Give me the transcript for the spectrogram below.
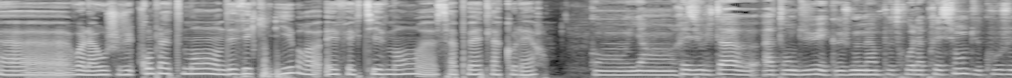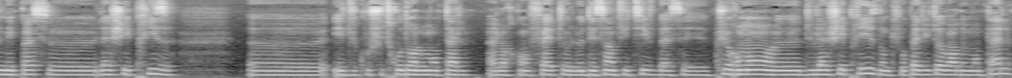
euh, euh, voilà, où je suis complètement en déséquilibre, effectivement, ça peut être la colère quand il y a un résultat euh, attendu et que je me mets un peu trop la pression, du coup je n'ai pas ce lâcher prise euh, et du coup je suis trop dans le mental. Alors qu'en fait le dessin intuitif bah, c'est purement euh, du lâcher prise, donc il faut pas du tout avoir de mental.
